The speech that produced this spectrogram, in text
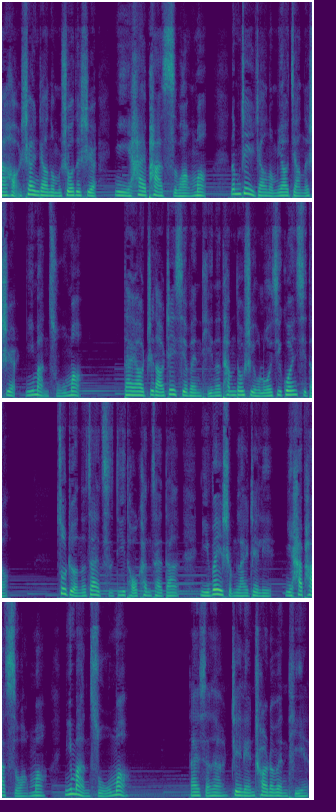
家好，上一章呢我们说的是你害怕死亡吗？那么这一章呢我们要讲的是你满足吗？大家要知道这些问题呢，他们都是有逻辑关系的。作者呢再次低头看菜单，你为什么来这里？你害怕死亡吗？你满足吗？大家想想这连串的问题，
